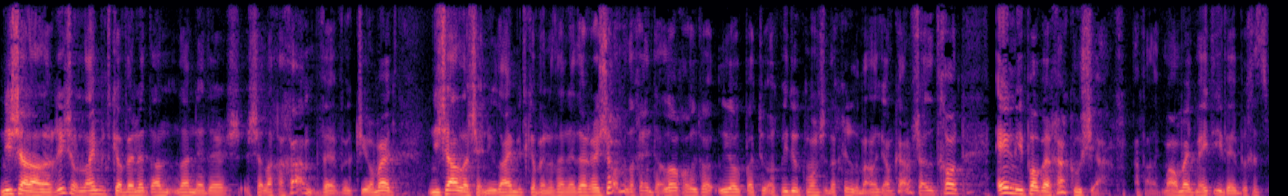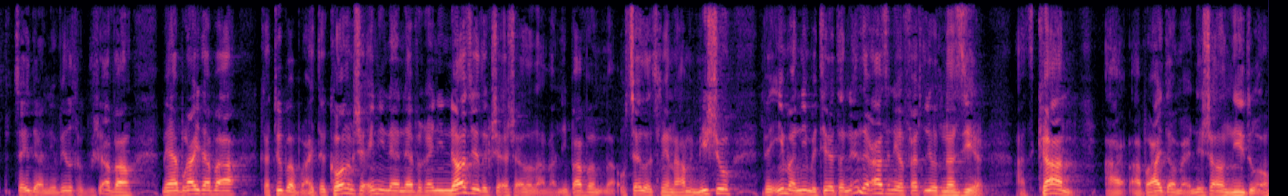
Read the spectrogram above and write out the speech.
נשאל על הראשון, אולי היא מתכוונת לנדר של החכם, וכשהיא אומרת, נשאל על השני, אולי היא מתכוונת לנדר הראשון, ולכן אתה לא יכול להיות בטוח, בדיוק כמו שדחינו למעלה, גם כאן אפשר לדחות, אין לי פה בהכרח קושייה. אבל הגמרא אומרת, מתי, ובסדר, אני אביא לך קושייה, אבל מהברייתא הבאה, כתוב בברייתא, כל שאין לי נדר, אין לי נזיר לקשר עליו, אני בא ועושה לעצמי הנאה ממישהו, ואם אני מתיר את הנדר, אז אני הופך להיות נזיר. אז כאן הברייתא אומר, נשאל נידרו,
